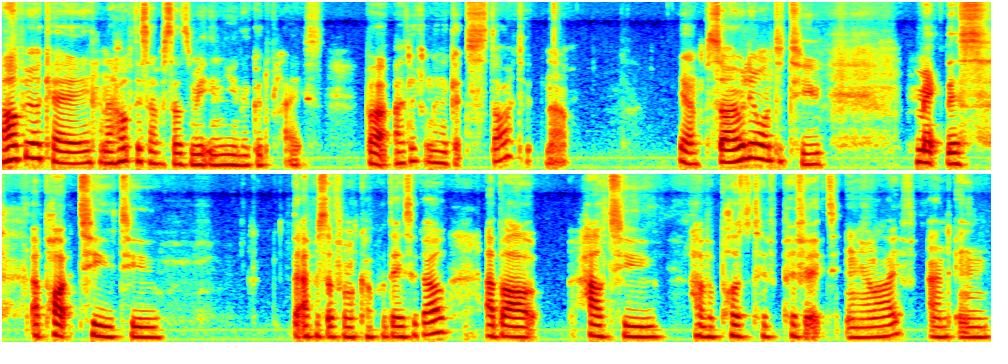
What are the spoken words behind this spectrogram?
I hope you're okay, and I hope this episode's meeting you in a good place. But I think I'm gonna get started now. Yeah, so I really wanted to make this a part two to the episode from a couple days ago about how to have a positive pivot in your life and in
